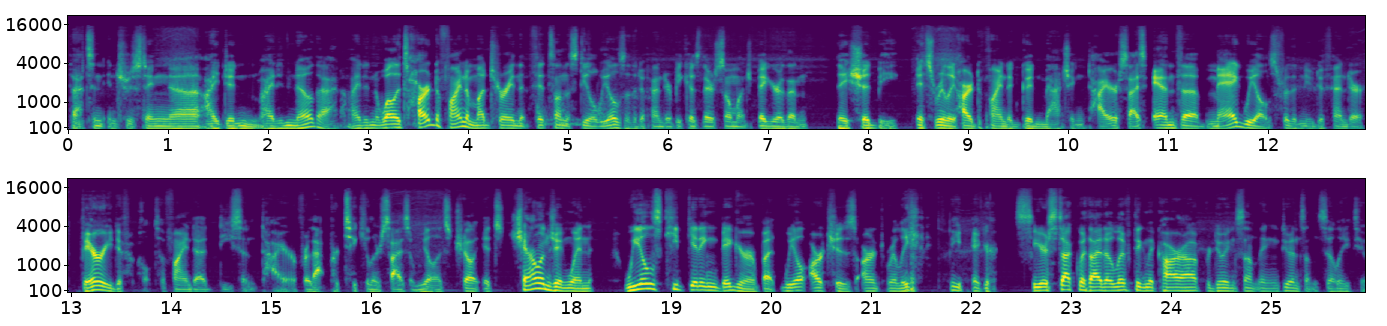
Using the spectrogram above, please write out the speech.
That's an interesting. Uh, I didn't. I didn't know that. I didn't. Well, it's hard to find a mud terrain that fits on the steel wheels of the Defender because they're so much bigger than they should be. It's really hard to find a good matching tire size, and the mag wheels for the new Defender very difficult to find a decent tire for that particular size of wheel. It's tra- it's challenging when wheels keep getting bigger, but wheel arches aren't really any bigger. So you're stuck with either lifting the car up or doing something, doing something silly to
